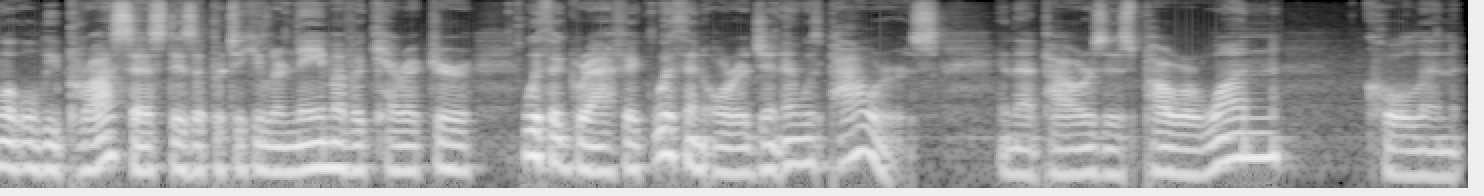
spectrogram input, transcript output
And what will be processed is a particular name of a character with a graphic, with an origin, and with powers. And that powers is power 1, colon,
